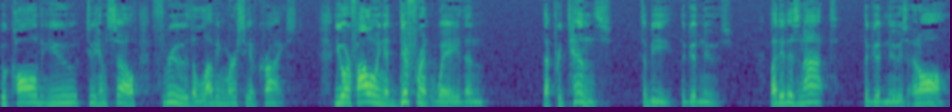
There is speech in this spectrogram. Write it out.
who called you to himself through the loving mercy of Christ. You are following a different way than that pretends to be the good news. But it is not the good news at all.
